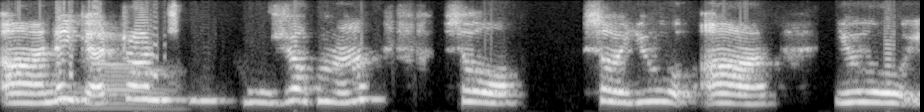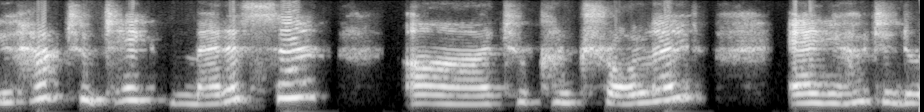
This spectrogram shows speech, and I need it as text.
Uh, wow. Uh, so so you uh you you have to take medicine uh to control it and you have to do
